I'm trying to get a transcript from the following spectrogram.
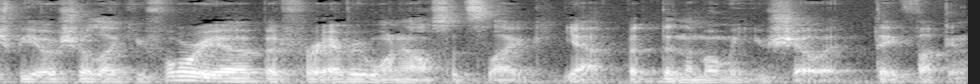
HBO show like Euphoria but for everyone else it's like yeah but then the moment you show it they fucking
